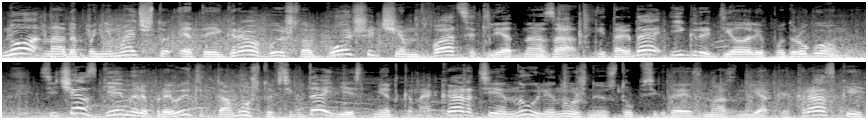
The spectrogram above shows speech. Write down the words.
Но надо понимать, что эта игра вышла больше, чем 20 лет назад, и тогда игры делали по-другому. Сейчас геймеры привыкли к тому, что всегда есть метка на карте, ну или нужный уступ всегда измазан яркой краской.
